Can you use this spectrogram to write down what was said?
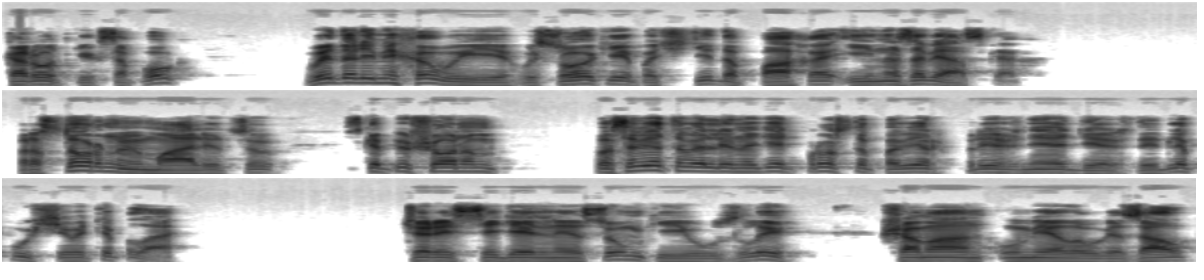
коротких сапог выдали меховые, высокие, почти до паха и на завязках. Просторную малицу с капюшоном посоветовали надеть просто поверх прежней одежды для пущего тепла. Через седельные сумки и узлы шаман умело увязал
